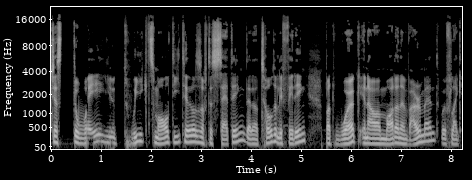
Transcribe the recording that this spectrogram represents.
Just the way you tweaked small details of the setting that are totally fitting, but work in our modern environment with like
